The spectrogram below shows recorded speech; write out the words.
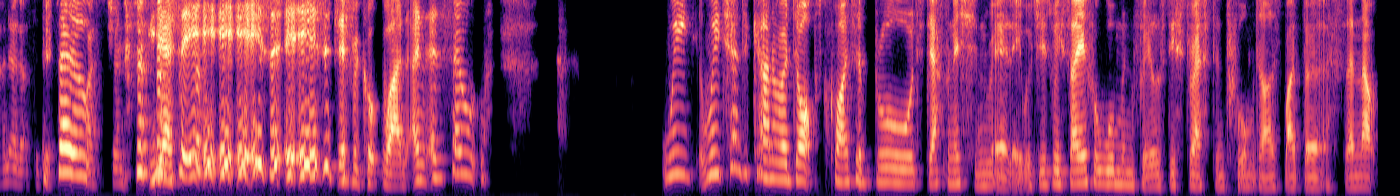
I know that's a difficult so, question. yes, it, it, it is. A, it is a difficult one, and and so we we tend to kind of adopt quite a broad definition, really, which is we say if a woman feels distressed and traumatized by birth, then that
